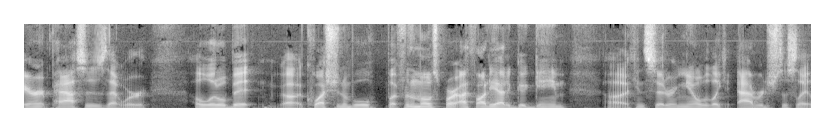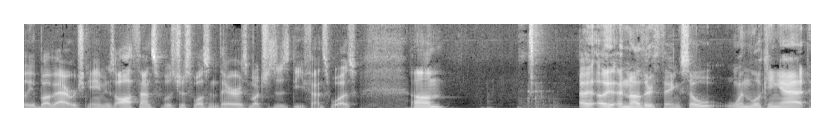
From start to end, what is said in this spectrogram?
errant passes that were a little bit uh, questionable, but for the most part, I thought he had a good game. Uh, considering you know like average to slightly above average game, his offense was just wasn't there as much as his defense was. Um, a, a, another thing, so when looking at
